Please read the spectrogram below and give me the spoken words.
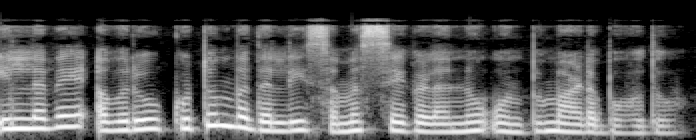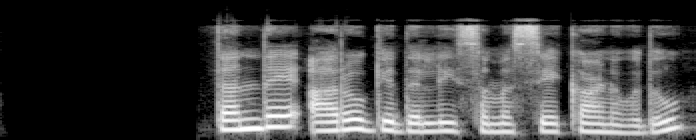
ಇಲ್ಲವೇ ಅವರು ಕುಟುಂಬದಲ್ಲಿ ಸಮಸ್ಯೆಗಳನ್ನು ಉಂಟುಮಾಡಬಹುದು. ತಂದೆ ಆರೋಗ್ಯದಲ್ಲಿ ಸಮಸ್ಯೆ ಕಾಣುವುದು.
